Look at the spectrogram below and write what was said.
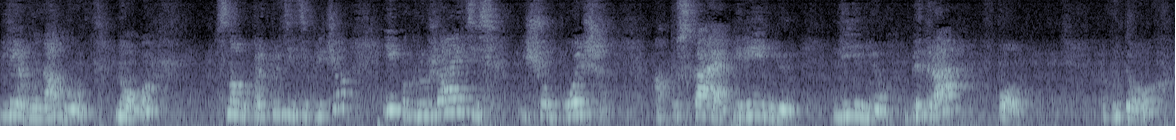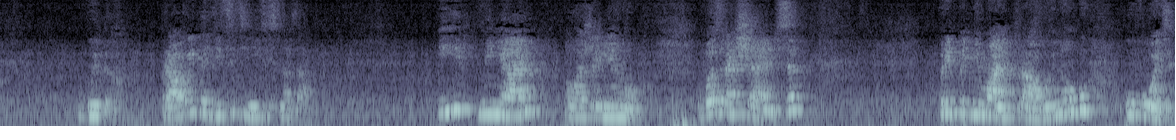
левую ногу, ногу, снова прокрутите плечо и погружаетесь еще больше, опуская переднюю линию бедра в пол. Вдох, выдох. Правой ягодицей тянитесь назад. И меняем положение ног. Возвращаемся. Приподнимаем правую ногу, уводим.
